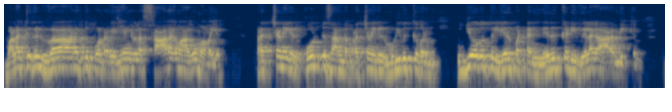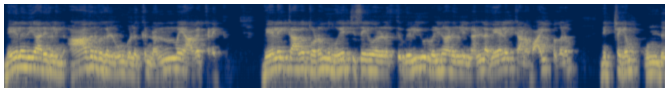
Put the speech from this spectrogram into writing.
வழக்குகள் விவகாரத்து போன்ற விஷயங்களில் சாதகமாகவும் அமையும். பிரச்சனைகள் கோர்ட்டு சார்ந்த பிரச்சனைகள் முடிவுக்கு வரும். உத்தியோகத்தில் ஏற்பட்ட நெருக்கடி விலக ஆரம்பிக்கும். மேலதிகாரிகளின் ஆதரவுகள் உங்களுக்கு நன்மையாக கிடைக்கும். வேலைக்காக தொடர்ந்து முயற்சி செய்பவர்களுக்கு வெளியூர் வெளிநாடுகளில் நல்ல வேலைக்கான வாய்ப்புகளும் நிச்சயம் உண்டு.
